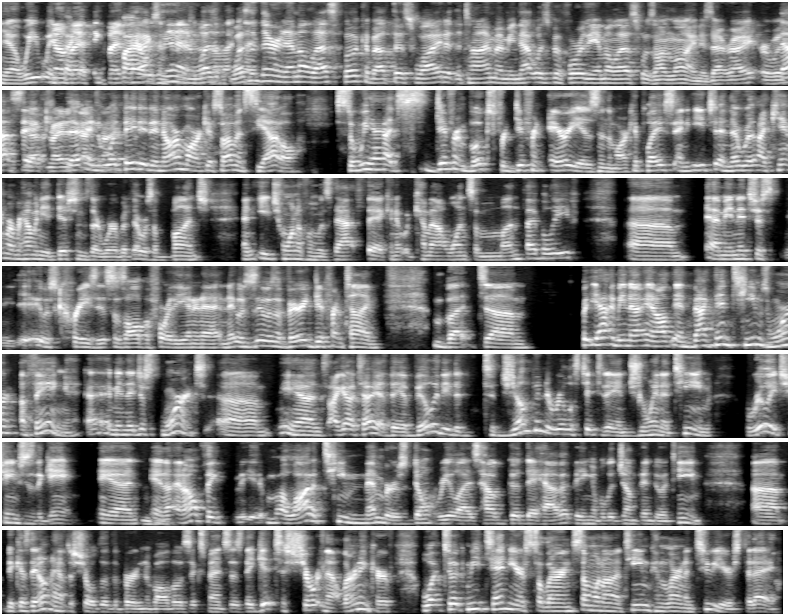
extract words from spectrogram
You know, we in no, fact, but, I think but back then, was, wasn't there an MLS book about this wide at the time? I mean, that was before the MLS was online. Is that right? Or was That's that right? That and time? what they did in our market. So I'm in Seattle so we had different books for different areas in the marketplace and each and there were i can't remember how many editions there were but there was a bunch and each one of them was that thick and it would come out once a month i believe um, i mean it's just it was crazy this was all before the internet and it was it was a very different time but um, but yeah, I mean, uh, and, and back then teams weren't a thing. I mean, they just weren't. Um, and I got to tell you, the ability to to jump into real estate today and join a team really changes the game and mm-hmm. and, and I don't think a lot of team members don't realize how good they have it being able to jump into a team. Uh, because they don't have to shoulder the burden of all those expenses. They get to shorten that learning curve. What took me 10 years to learn, someone on a team can learn in two years today.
